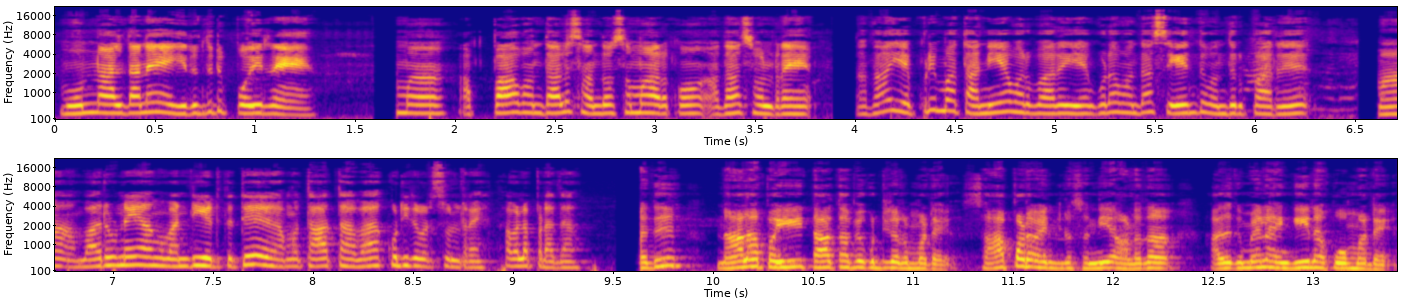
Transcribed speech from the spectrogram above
மூணு நாள் தானே இருந்துட்டு போயிடுறேன். அம்மா அப்பா வந்தாலும் சந்தோஷமா இருக்கும். அதான் சொல்றேன். அதான் எப்படிம்மா தனியா வருவாரு? என் கூட வந்தா சேர்ந்து வந்திருப்பாரு. அம்மா வருணே அவங்க வண்டி எடுத்துட்டு அவங்க தாத்தாவை கூட்டிட்டு வர சொல்றேன். கவலைப்படாத. அது நாளா போய் தாத்தா போய் கூட்டிட்டு வர மாட்டேன் சாப்பாடு வாங்கிட்டு சொன்னி அவ்வளவுதான். அதுக்கு மேல எங்கேயும் நான் போக மாட்டேன்.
